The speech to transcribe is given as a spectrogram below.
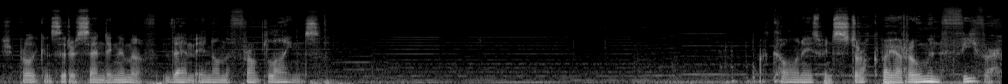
should probably consider sending them, them in on the front lines. Our colony has been struck by a Roman fever.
